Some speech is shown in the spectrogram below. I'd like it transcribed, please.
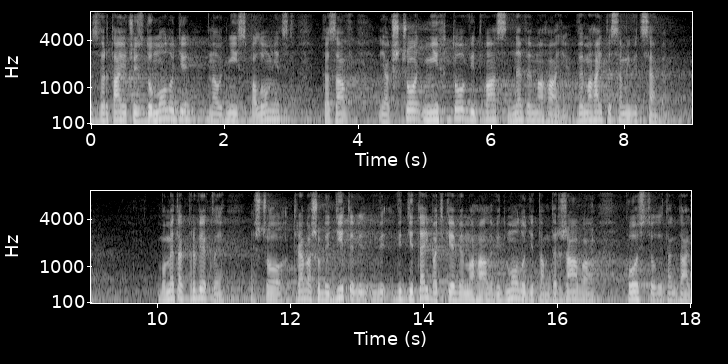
звертаючись до молоді на одній з паломництв, казав: якщо ніхто від вас не вимагає, вимагайте самі від себе. Бо ми так привикли, що треба, щоб діти від, дітей батьки вимагали, від молоді, там держава, костюл і так далі.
